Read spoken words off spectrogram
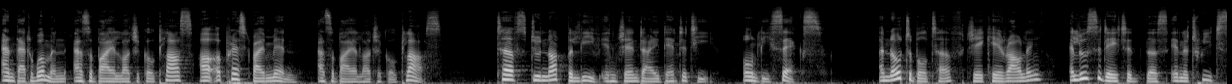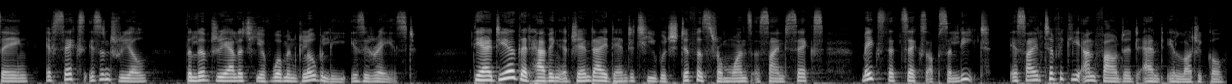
and that women, as a biological class, are oppressed by men as a biological class. TERFs do not believe in gender identity, only sex. A notable TERF, J.K. Rowling, elucidated this in a tweet saying, If sex isn't real, the lived reality of women globally is erased. The idea that having a gender identity which differs from one's assigned sex makes that sex obsolete is scientifically unfounded and illogical.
